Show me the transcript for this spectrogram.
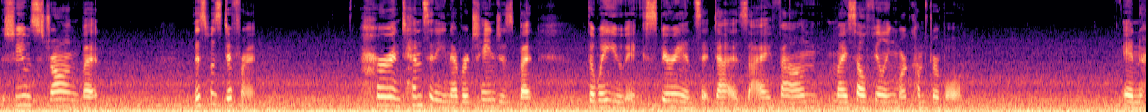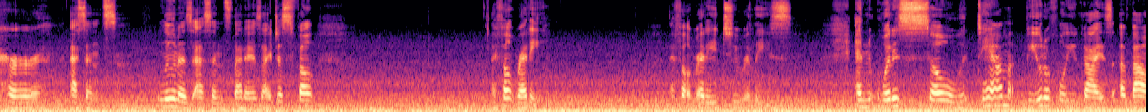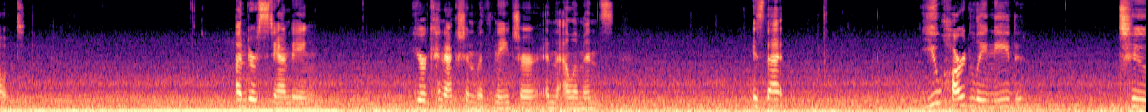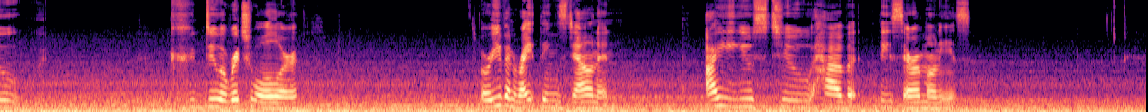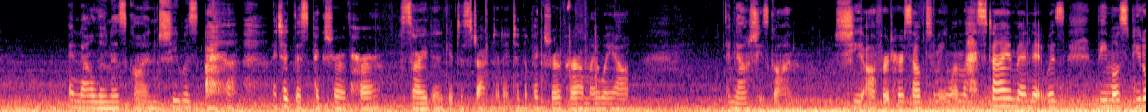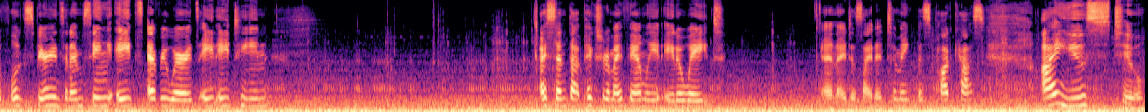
she was strong, but this was different her intensity never changes, but the way you experience it does. I found myself feeling more comfortable in her essence, Luna's essence, that is. I just felt. I felt ready. I felt ready to release. And what is so damn beautiful, you guys, about understanding your connection with nature and the elements is that you hardly need to do a ritual or or even write things down and I used to have these ceremonies and now Luna's gone. She was I took this picture of her. Sorry to get distracted. I took a picture of her on my way out. And now she's gone. She offered herself to me one last time and it was the most beautiful experience and I'm seeing eights everywhere. It's 818. I sent that picture to my family at 808 and I decided to make this podcast. I used to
